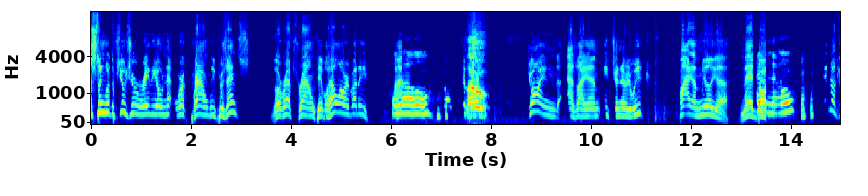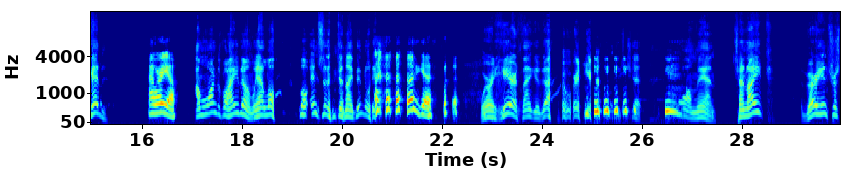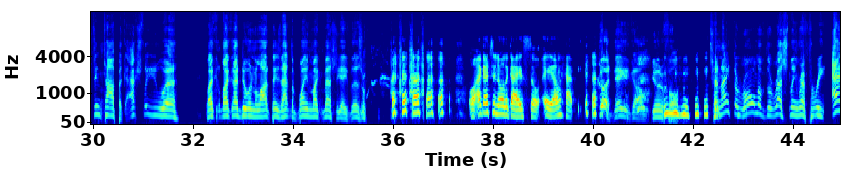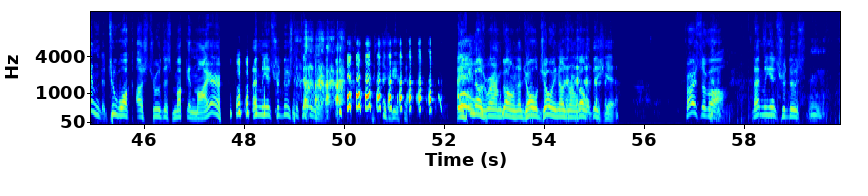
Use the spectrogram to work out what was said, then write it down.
Wrestling with the Future Radio Network proudly presents the Refs Roundtable. Hello, everybody. Hello. Hello. Joined as I am each and every week by Amelia Mad Dog. Hello. Hey, no, kid. How are you? I'm wonderful. How you doing? We had a little, little incident tonight, didn't we? yes. We're here. Thank you, God. We're here. Holy shit. Oh man. Tonight, very interesting topic. Actually, you uh like like I do in a lot of things, I have to blame Mike Messier for this one. well, I got to know the guys, so hey, I'm happy. Good. There you go. Beautiful. Tonight, the role of the wrestling referee and to walk us through this muck and mire, let me introduce the table. and he knows where I'm going. The old Joey knows where I'm going with this shit. First of all, let me introduce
